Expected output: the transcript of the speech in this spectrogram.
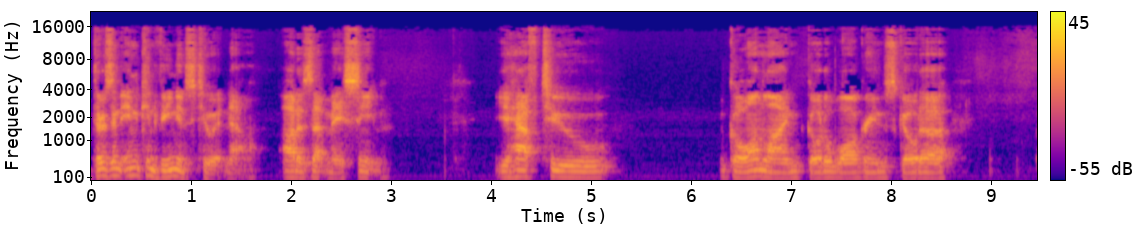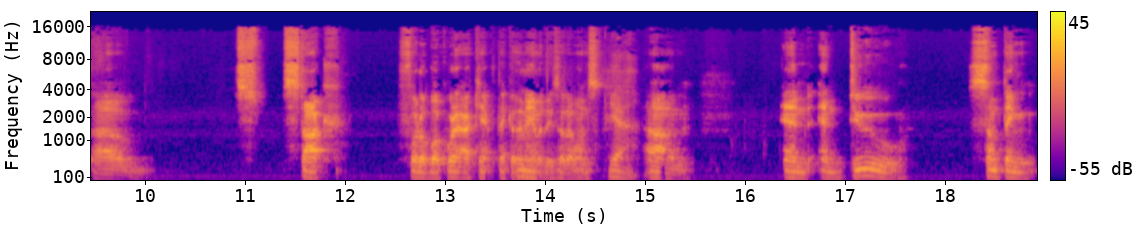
there's an inconvenience to it now, odd as that may seem. You have to go online, go to Walgreens, go to uh, stock photo book. What I can't think of the mm. name of these other ones. Yeah. Um, and and do something.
